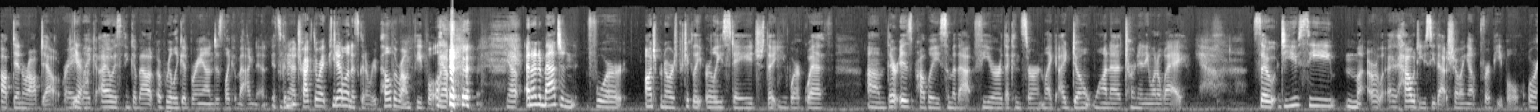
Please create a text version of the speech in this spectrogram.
opt in or opt out, right? Yeah. Like I always think about a really good brand is like a magnet. It's going to attract the right people and it's going to repel the wrong people. Yep. Yep. And I'd imagine for entrepreneurs, particularly early stage that you work with, um, there is probably some of that fear, the concern, like I don't want to turn anyone away. Yeah. So, do you see, or how do you see that showing up for people, or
